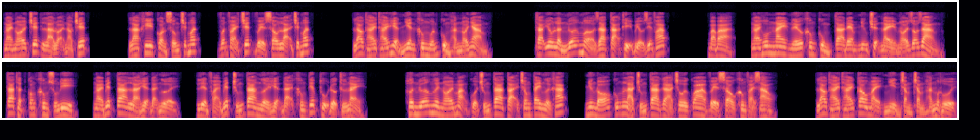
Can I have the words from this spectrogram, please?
Ngài nói chết là loại nào chết? Là khi còn sống chết mất, vẫn phải chết về sau lại chết mất. Lao thái thái hiển nhiên không muốn cùng hắn nói nhảm. Tạ yêu lần nữa mở ra tạ thị biểu diễn pháp. Bà bà, ngài hôm nay nếu không cùng ta đem những chuyện này nói rõ ràng, ta thật con không xuống đi, ngài biết ta là hiện đại người liền phải biết chúng ta người hiện đại không tiếp thụ được thứ này. Hơn nữa ngươi nói mạng của chúng ta tại trong tay người khác, nhưng đó cũng là chúng ta gả trôi qua về sau không phải sao? Lao thái thái cao mày nhìn chằm chằm hắn một hồi.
